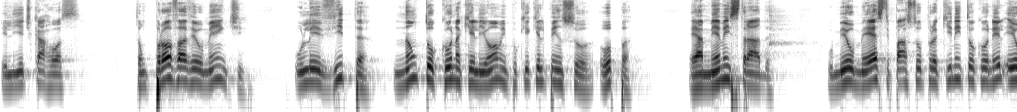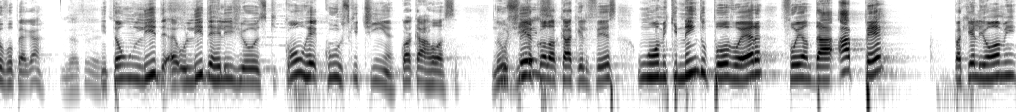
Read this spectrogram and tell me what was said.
ele ia de carroça. Então, provavelmente, o levita não tocou naquele homem porque que ele pensou: opa, é a mesma estrada. O meu mestre passou por aqui, nem tocou nele, eu vou pegar. Exatamente. Então, um líder, o líder religioso, que com o recurso que tinha, com a carroça, não podia fez. colocar que ele fez, um homem que nem do povo era, foi andar a pé para aquele homem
